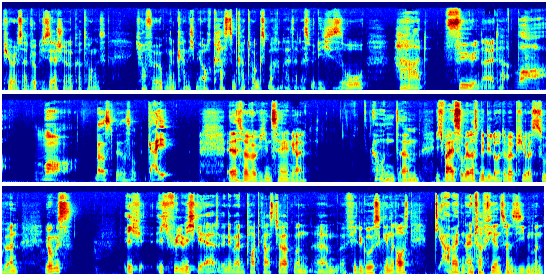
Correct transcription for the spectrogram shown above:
Purist hat wirklich sehr schöne Kartons. Ich hoffe, irgendwann kann ich mir auch Custom-Kartons machen, Alter. Das würde ich so hart fühlen, Alter. Boah, boah, das wäre so geil. Das war wirklich insane geil. Und ähm, ich weiß sogar, dass mir die Leute bei Purist zuhören. Jungs, ich, ich fühle mich geehrt, wenn ihr meinen Podcast hört, man. Ähm, viele Grüße gehen raus. Die arbeiten einfach 24-7, Mann.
